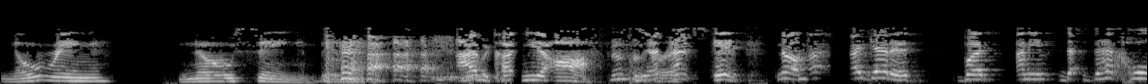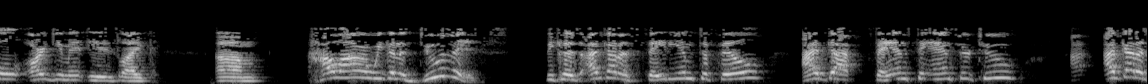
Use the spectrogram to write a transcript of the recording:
No ring, no sing, baby. I'm cutting you off. This is that. That's it. No, I, I get it, but I mean that that whole argument is like, um, how long are we gonna do this? Because I've got a stadium to fill. I've got fans to answer to. I've got a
